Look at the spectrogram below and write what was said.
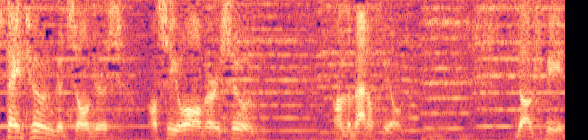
Stay tuned, good soldiers. I'll see you all very soon on the battlefield. Dog speed.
